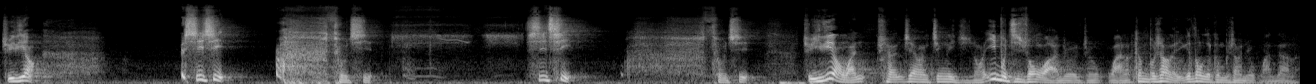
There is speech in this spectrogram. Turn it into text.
就一定要吸气，吐气，吸气，吐气，就一定要完全这样精力集中，一不集中哇就就完了，跟不上了，一个动作跟不上就完蛋了。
